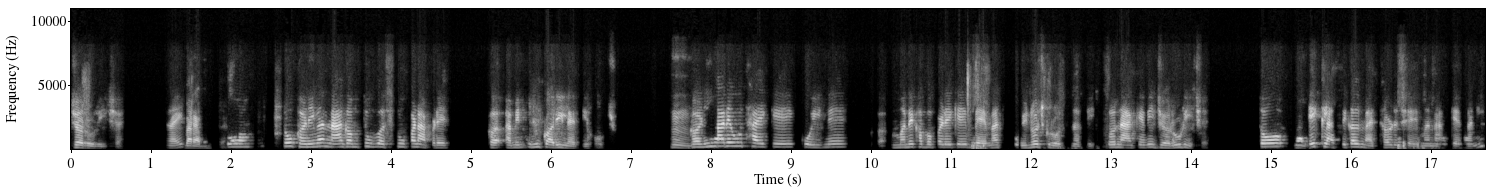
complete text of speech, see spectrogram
જરૂરી છે રાઈટ બરાબર તો તો ઘણીવાર ના ગમતું વસ્તુ પણ આપણે આઈ મીન હું કરી લેતી હોઉં છું. ઘણી વાર એવું થાય કે કોઈને મને ખબર પડે કે બેમાં કોઈનો જ ગ્રોથ નથી તો ના કેવી જરૂરી છે. તો એ એક ક્લાસિકલ મેથડ છે એમાં ના કહેવાની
